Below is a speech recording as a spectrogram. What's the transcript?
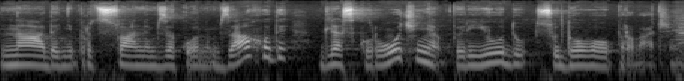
надані процесуальним законом заходи для скорочення періоду судового провадження.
